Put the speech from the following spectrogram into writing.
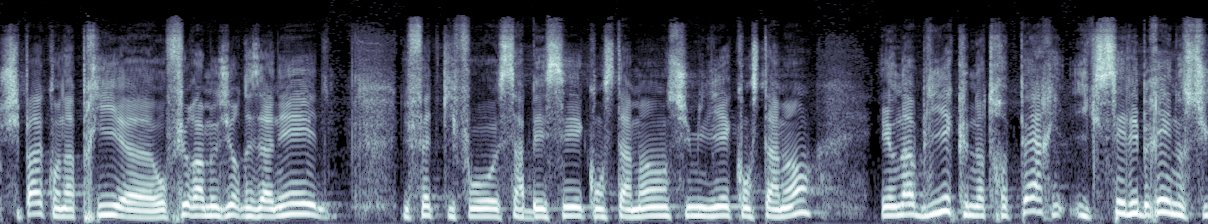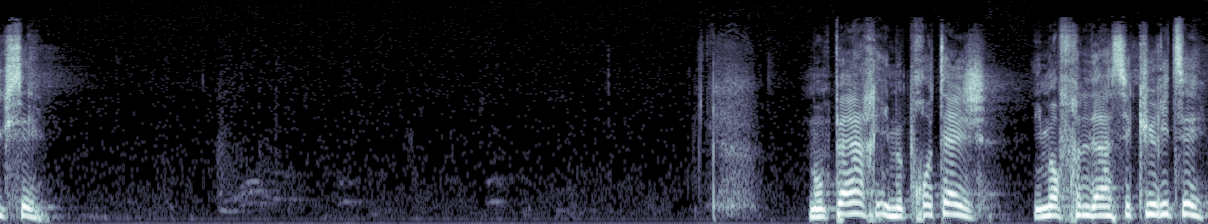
je sais pas, qu'on a pris euh, au fur et à mesure des années, du fait qu'il faut s'abaisser constamment, s'humilier constamment. Et on a oublié que notre Père, il célébrait nos succès. Mon père, il me protège, il m'offre de la sécurité.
